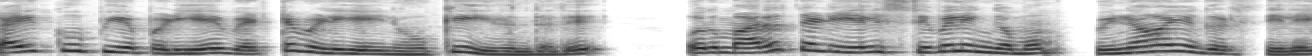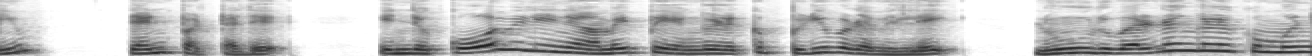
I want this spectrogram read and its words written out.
கைகூப்பியபடியே வெட்ட வெளியை நோக்கி இருந்தது. ஒரு மரத்தடியில் சிவலிங்கமும் விநாயகர் சிலையும் தென்பட்டது. இந்த கோவிலின் அமைப்பு எங்களுக்கு பிடிபடவில்லை. நூறு வருடங்களுக்கு முன்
